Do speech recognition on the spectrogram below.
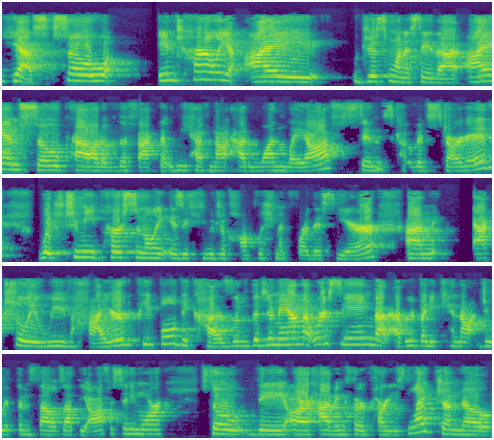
Yes. So internally, I just want to say that I am so proud of the fact that we have not had one layoff since COVID started, which to me personally is a huge accomplishment for this year. Um, actually, we've hired people because of the demand that we're seeing that everybody cannot do it themselves at the office anymore. So they are having third parties like GemNote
